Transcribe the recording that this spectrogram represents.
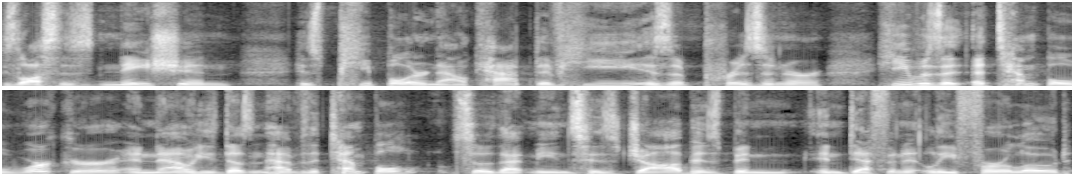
He's lost his nation. His people are now captive. He is a prisoner. He was a, a, temple worker, and now he doesn't have the temple. So that means his job has been indefinitely furloughed.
